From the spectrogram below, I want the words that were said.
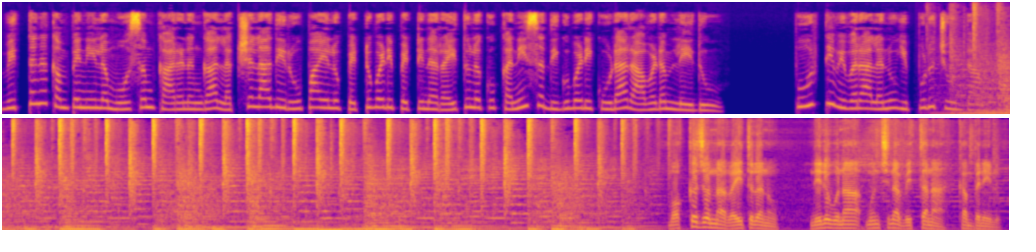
విత్తన కంపెనీల మోసం కారణంగా లక్షలాది రూపాయలు పెట్టుబడి పెట్టిన రైతులకు కనీస దిగుబడి కూడా రావడం లేదు. పూర్తి వివరాలను ఇప్పుడు చూద్దాం. మొక్కజొన్న రైతులను నిలువున ముంచిన విత్తన కంపెనీలు.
